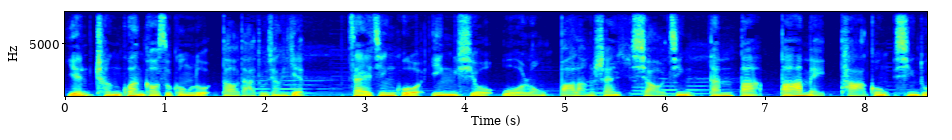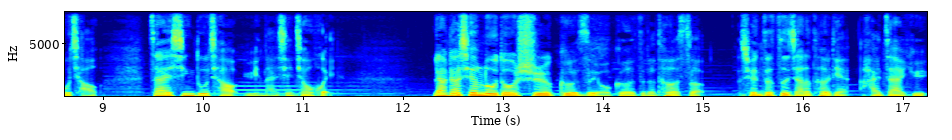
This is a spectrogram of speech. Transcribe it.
沿成灌高速公路到达都江堰。再经过映秀、卧龙、巴郎山、小金、丹巴、巴美、塔公、新都桥，在新都桥与南线交汇。两条线路都是各自有各自的特色。选择自驾的特点还在于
